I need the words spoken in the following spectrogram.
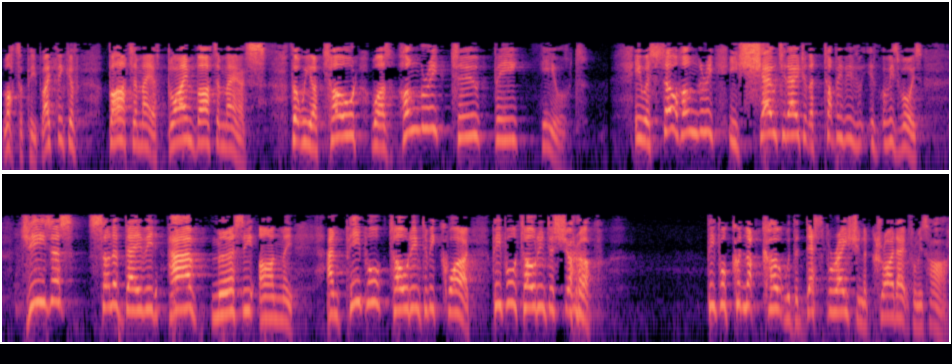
lots of people. I think of Bartimaeus, blind Bartimaeus, that we are told was hungry to be healed. He was so hungry, he shouted out at the top of his, of his voice, Jesus, son of David, have mercy on me. And people told him to be quiet. People told him to shut up. People could not cope with the desperation that cried out from his heart.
